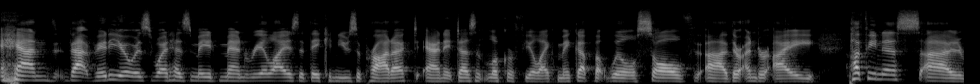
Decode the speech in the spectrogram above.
And that video is what has made men realize that they can use a product and it doesn't look or feel like makeup, but will solve uh, their under eye puffiness, uh,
